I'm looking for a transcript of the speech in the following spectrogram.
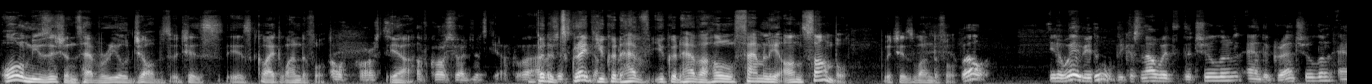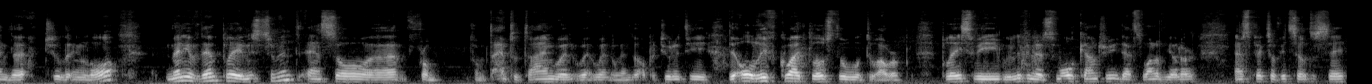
all musicians have real jobs, which is is quite wonderful. Of course, yeah, of course, we are just. but it's great. You could have you could have a whole family ensemble, which is wonderful. Well, in a way, we do because now with the children and the grandchildren and the children-in-law, many of them play an instrument, and so uh, from from time to time when, when, when the opportunity. They all live quite close to, to our place. We, we live in a small country. That's one of the other aspects of it, so to say.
